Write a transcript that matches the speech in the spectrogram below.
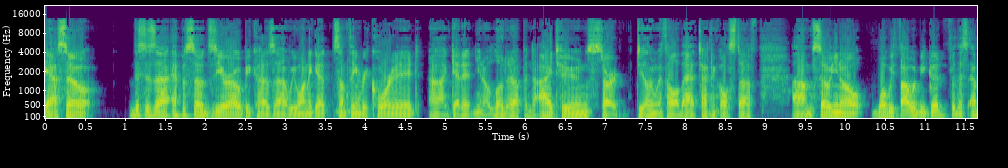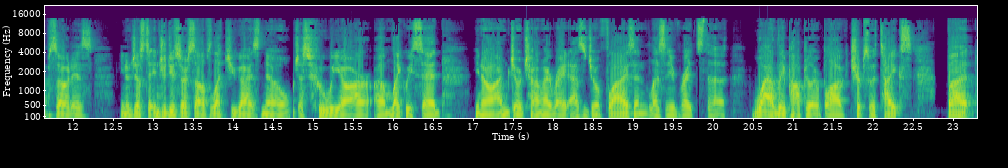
Yeah, so this is uh, episode zero because uh, we want to get something recorded, uh, get it, you know, loaded up into iTunes, start dealing with all that technical stuff. Um, so, you know, what we thought would be good for this episode is, you know, just to introduce ourselves, let you guys know just who we are. Um, like we said, you know, I'm Joe Chung. I write As a Joe Flies, and Leslie writes the wildly popular blog Trips with Tykes. But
